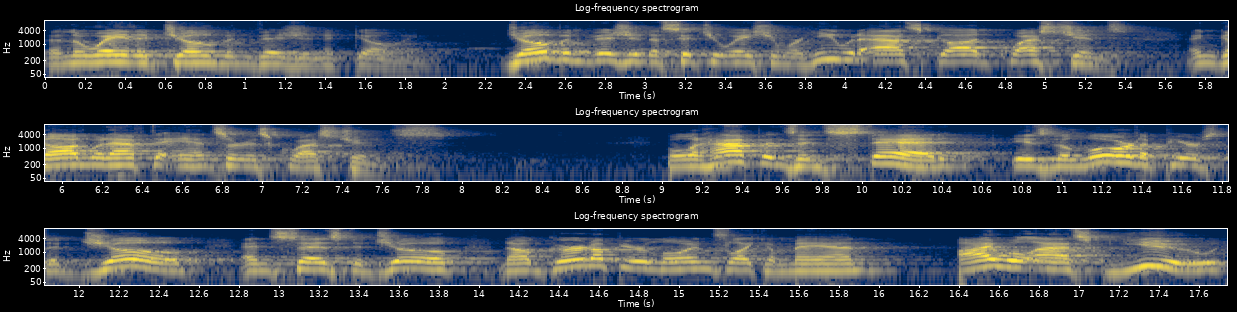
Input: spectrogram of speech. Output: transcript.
than the way that Job envisioned it going. Job envisioned a situation where he would ask God questions and God would have to answer his questions. But what happens instead is the Lord appears to Job and says to Job, Now gird up your loins like a man. I will ask you,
